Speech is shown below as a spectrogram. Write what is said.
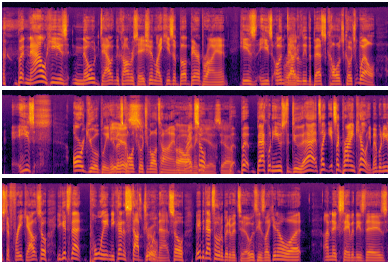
but now he's no doubt in the conversation. Like he's above Bear Bryant. He's he's undoubtedly the best college coach. Well, he's arguably the He best is. college coach of all time. Oh, right? so, he is, yeah. But, but back when he used to do that, it's like it's like Brian Kelly. Remember when he used to freak out? So you get to that point and you kind of stop doing that. So maybe that's a little bit of it too. Is he's like, you know what? I'm Nick Saban these days.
